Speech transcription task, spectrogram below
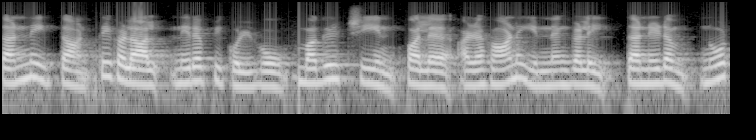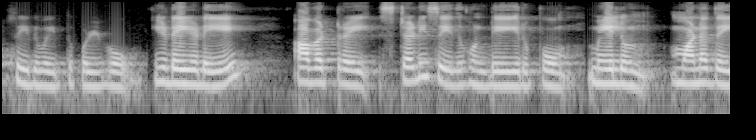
தன்னைத்தான் திகளால் நிரப்பிக்கொள்வோம் மகிழ்ச்சியின் பல அழகான எண்ணங்களை தன்னிடம் நோட் செய்து வைத்துக் கொள்வோம். இடையிடையே அவற்றை ஸ்டடி செய்து கொண்டே இருப்போம். மேலும் மனதை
